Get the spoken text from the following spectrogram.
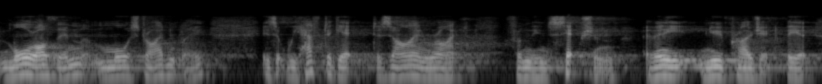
more of them, more stridently, is that we have to get design right from the inception of any new project, be it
